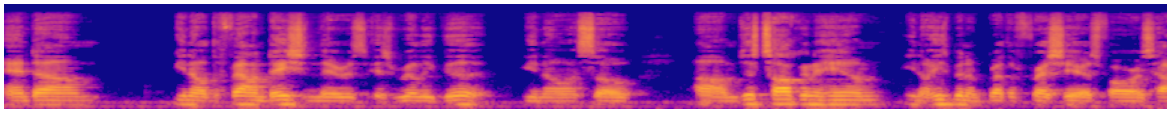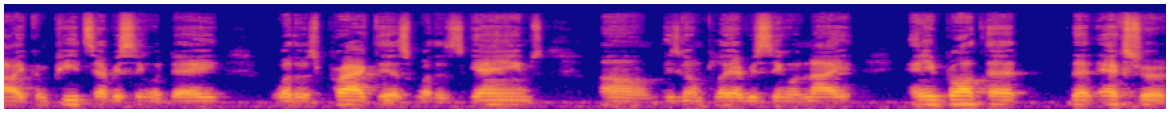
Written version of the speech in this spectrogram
and um, you know the foundation there is, is really good. You know, and so um, just talking to him, you know, he's been a breath of fresh air as far as how he competes every single day, whether it's practice, whether it's games. Um, he's going to play every single night, and he brought that that extra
